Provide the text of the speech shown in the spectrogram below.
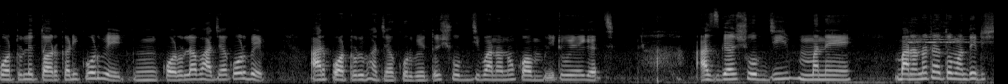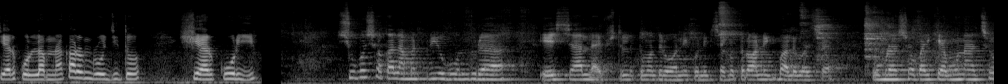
পটলের তরকারি করবে করলা ভাজা করবে আর পটল ভাজা করবে। তো সবজি বানানো কমপ্লিট হয়ে গেছে। আজকে সবজি মানে বানানোটা তোমাদের শেয়ার করলাম না, কারণ রোজই তো শেয়ার করি। শুভ সকাল আমার প্রিয় বন্ধুরা। এসা লাইফস্টাইলে তোমাদের অনেক অনেক স্বাগত অনেক ভালোবাসা। তোমরা সবাই কেমন আছো?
